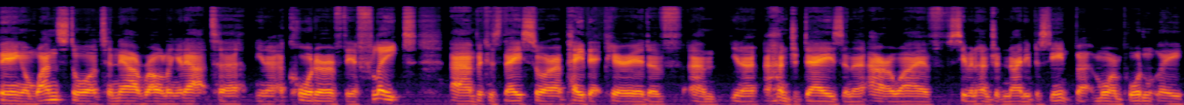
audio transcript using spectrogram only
being in one store to now rolling it out to you know a quarter of their fleet um, because they saw a payback period of um, you know 100 days and an ROI of 790%. But more importantly,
